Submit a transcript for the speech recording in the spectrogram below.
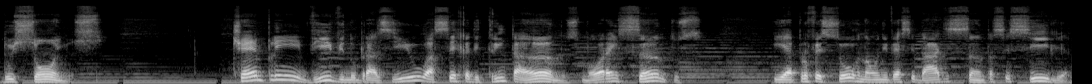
dos Sonhos. Champlin vive no Brasil há cerca de 30 anos, mora em Santos e é professor na Universidade Santa Cecília.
